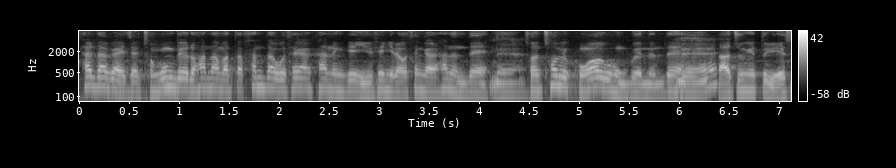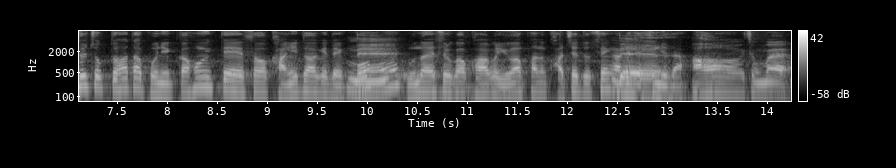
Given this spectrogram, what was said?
살다가 이제 전공대로 하나만 딱 산다고 생각하는 게 인생이라고 생각을 하는데 네. 전 처음에 공학을 공부했는데 네. 나중에 또 예술 쪽도 하다 보니까 홍익대에서 강의도 하게 됐고 네. 문화예술과 과학을 융합하는 과제도 수행하게 됐습니다. 아, 정말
